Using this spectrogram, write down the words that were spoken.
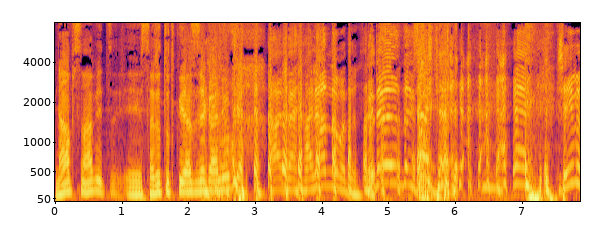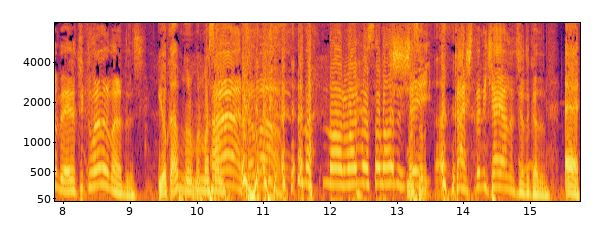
Ne yapsın abi? T- e, sarı tutku yazacak hali yok ya. Ha, ben hala anlamadım. Neden aradın İsviçre? şey mi be elektrik numaraları mı aradınız? Yok abi normal masal. Ha tamam. Normal masal abi. Şey karşıdan hikaye anlatıyordu kadın. Evet.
